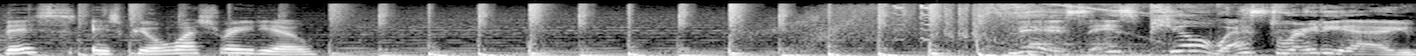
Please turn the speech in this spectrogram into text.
This is Pure West Radio. This is Pure West Radio.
